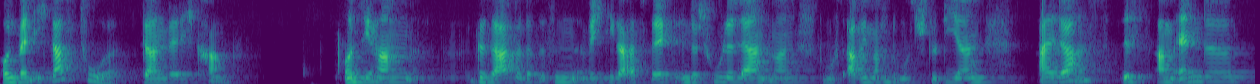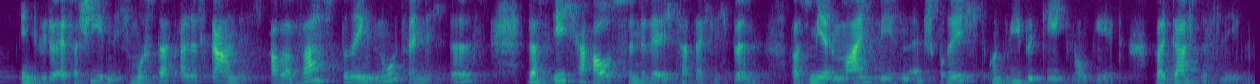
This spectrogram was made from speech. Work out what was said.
Und wenn ich das tue, dann werde ich krank. Und sie haben gesagt, und das ist ein wichtiger Aspekt, in der Schule lernt man, du musst Abi machen, du musst studieren. All das ist am Ende individuell verschieden. Ich muss das alles gar nicht. Aber was dringend notwendig ist, dass ich herausfinde, wer ich tatsächlich bin, was mir in meinem Wesen entspricht und wie Begegnung geht, weil das ist Leben.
